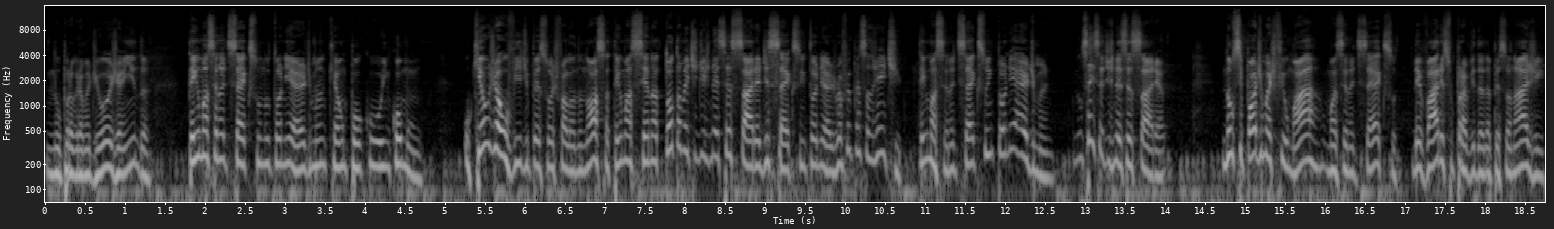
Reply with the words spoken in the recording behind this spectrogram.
no programa de hoje ainda, tem uma cena de sexo no Tony Erdman que é um pouco incomum. O que eu já ouvi de pessoas falando, nossa, tem uma cena totalmente desnecessária de sexo em Tony Erdman. Eu fui pensando, gente, tem uma cena de sexo em Tony Erdman. Não sei se é desnecessária. Não se pode mais filmar uma cena de sexo, levar isso pra vida da personagem.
